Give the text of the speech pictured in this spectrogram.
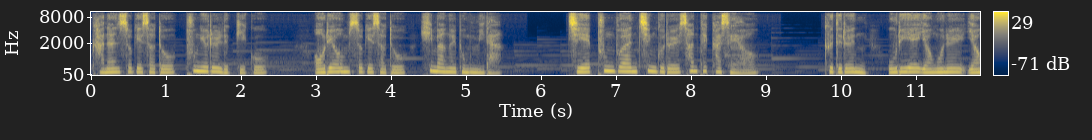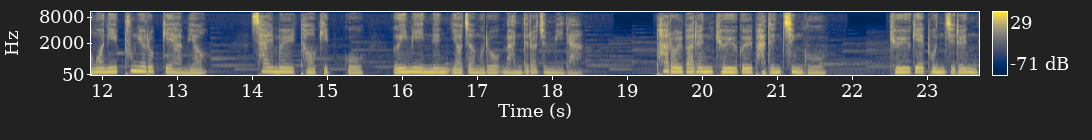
가난 속에서도 풍요를 느끼고 어려움 속에서도 희망을 봅니다. 지혜 풍부한 친구를 선택하세요. 그들은 우리의 영혼을 영원히 풍요롭게 하며 삶을 더 깊고 의미 있는 여정으로 만들어줍니다. 8. 올바른 교육을 받은 친구. 교육의 본질은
